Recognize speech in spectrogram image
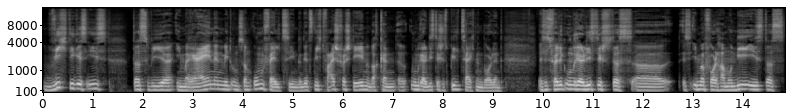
wichtig es ist, dass wir im Reinen mit unserem Umfeld sind und jetzt nicht falsch verstehen und auch kein äh, unrealistisches Bild zeichnen wollen. Es ist völlig unrealistisch, dass äh, es immer voll Harmonie ist, dass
